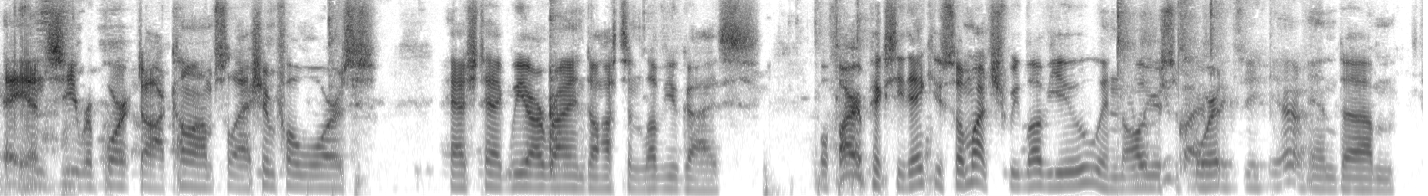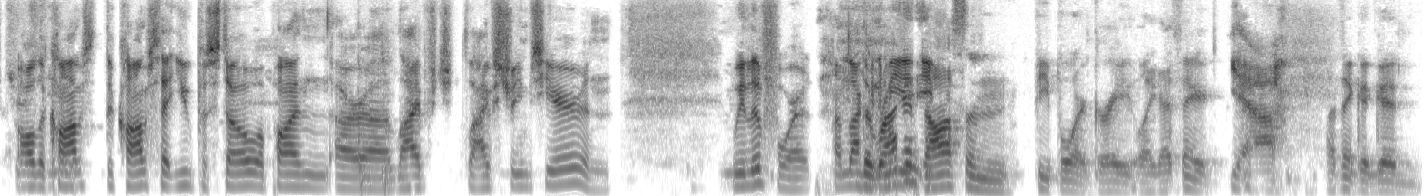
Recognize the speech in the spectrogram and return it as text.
ANCReport.com slash Infowars. Hashtag We Are Ryan Dawson. Love you guys. Well, Fire Pixie, thank you so much. We love you and all your You Fire support Pixie, Yeah, and um, all the comps, the comps that you bestow upon our uh, live live streams here, and we live for it. I'm not The going to Ryan. Dawson people are great. Like I think yeah, I think a good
